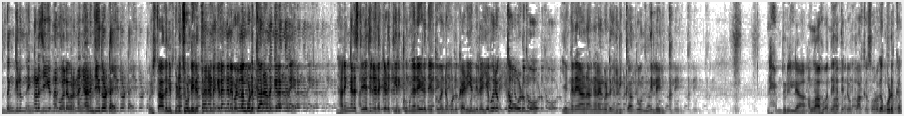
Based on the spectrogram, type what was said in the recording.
എന്തെങ്കിലും നിങ്ങൾ ചെയ്യുന്ന പോലെ ഒരെണ്ണം ഞാനും ചെയ്തോട്ടെ? ഒരു ഉസ്താദിനെ പിടിച്ചുകൊണ്ടിരുത്താനാണെങ്കിൽ അങ്ങനെ വെള്ളം കൊടുക്കാനാണെങ്കിൽ അങ്ങനെ. ഞാനിങ്ങനെ സ്റ്റേജിൽ ഇടയ്ക്കിടയ്ക്ക് ഇരിക്കും ഇങ്ങനെ എഴുന്നേക്കും. എന്നെ കൊണ്ട് കഴിയുന്നില്ല. ഇവരൊക്കെ ഓടുമ്പോ എങ്ങനെയാണ് അങ്ങനെ അങ്ങോട്ട് ഇരിക്കാൻ തോന്നുന്നില്ല എനിക്ക്. അലഹമില്ല അള്ളാഹു അദ്ദേഹത്തിന്റെ ഉപ്പാക്ക് സ്വർഗം കൊടുക്കട്ടെ.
